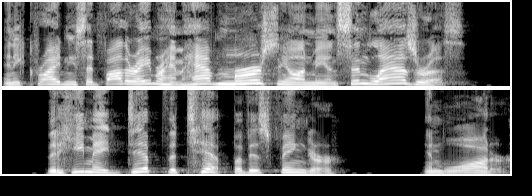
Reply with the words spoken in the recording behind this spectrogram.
And he cried and he said, Father Abraham, have mercy on me and send Lazarus that he may dip the tip of his finger in water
